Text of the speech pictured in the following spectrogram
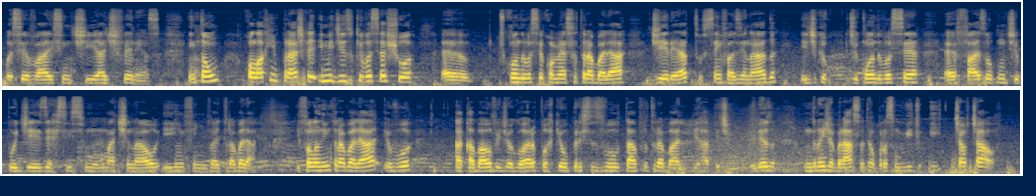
você vai sentir a diferença. Então, coloque em prática prática e me diz o que você achou é, de quando você começa a trabalhar direto, sem fazer nada, e de, de quando você é, faz algum tipo de exercício matinal e, enfim, vai trabalhar. E falando em trabalhar, eu vou acabar o vídeo agora porque eu preciso voltar para o trabalho rapidinho, beleza? Um grande abraço, até o próximo vídeo e tchau, tchau!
